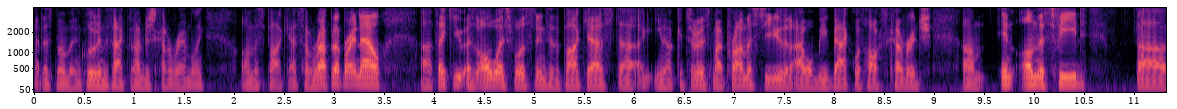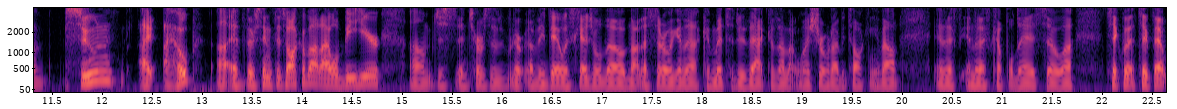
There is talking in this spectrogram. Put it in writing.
at this moment, including the fact that I'm just kind of rambling on this podcast. So I'm wrapping up right now. Uh, thank you, as always, for listening to the podcast. Uh, you know, consider this my promise to you that I will be back with Hawks coverage um, in on this feed uh, soon. I, I hope uh, if there's things to talk about, I will be here. Um, just in terms of, of the daily schedule, though, I'm not necessarily going to commit to do that because I'm not really sure what I'll be talking about in the, in the next couple days. So uh, take take that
